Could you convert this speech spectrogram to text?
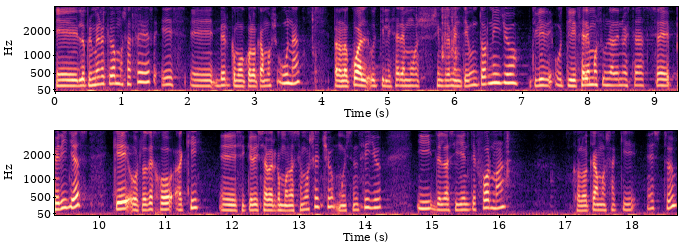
lo primero que vamos a hacer es ver cómo colocamos una, para lo cual utilizaremos simplemente un tornillo, utilizaremos una de nuestras perillas, que os lo dejo aquí eh, si queréis saber cómo las hemos hecho, muy sencillo. Y de la siguiente forma, colocamos aquí esto.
